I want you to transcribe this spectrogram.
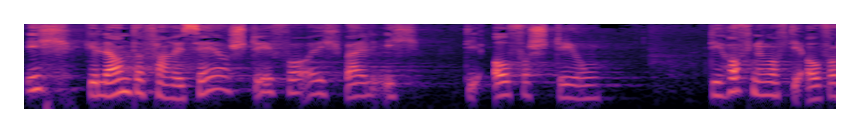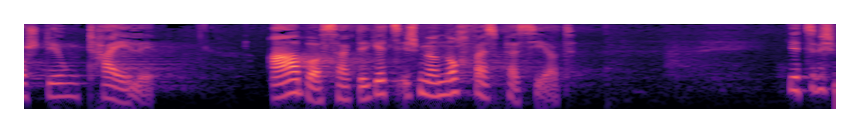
ich, gelernter Pharisäer, stehe vor euch, weil ich die Auferstehung, die Hoffnung auf die Auferstehung teile. Aber, sagt er, jetzt ist mir noch was passiert. Jetzt ist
